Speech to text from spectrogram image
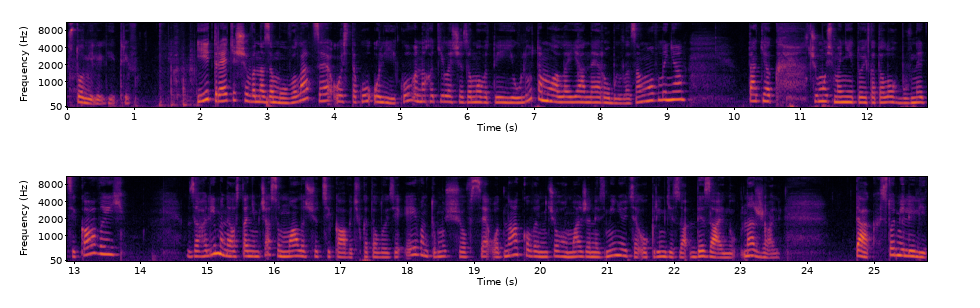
100 мл. І третє, що вона замовила, це ось таку олійку. Вона хотіла ще замовити її у лютому, але я не робила замовлення. Так як чомусь мені той каталог був не цікавий. Взагалі, мене останнім часом мало що цікавить в каталозі Avon, тому що все однакове, нічого майже не змінюється, окрім дизайну. На жаль. Так, 100 мл.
